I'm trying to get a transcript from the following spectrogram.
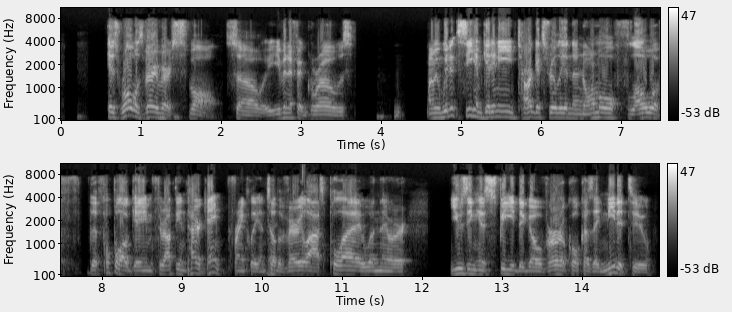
His role was very, very small. So even if it grows, I mean, we didn't see him get any targets really in the normal flow of the football game throughout the entire game, frankly, until the very last play when they were using his speed to go vertical because they needed to.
